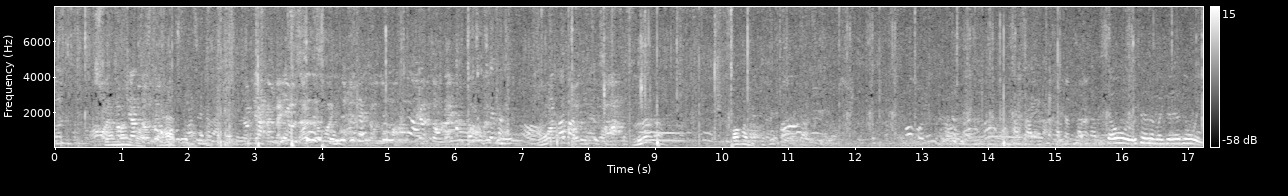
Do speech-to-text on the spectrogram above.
酸芒果还是中间还没有人的话，你直接走的话，要走人的话，我我的话，是，好好呢。小五现在怎么觉得有点委屈？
